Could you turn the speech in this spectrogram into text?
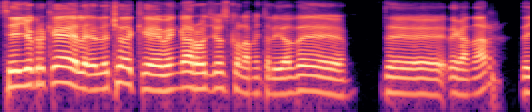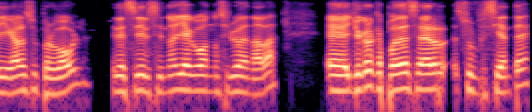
sí, yo creo que el, hecho de que venga Rodgers con la mentalidad de, de, ganar, de llegar al Super Bowl y decir, si no llego no sirvió de nada, yo creo que puede ser suficiente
